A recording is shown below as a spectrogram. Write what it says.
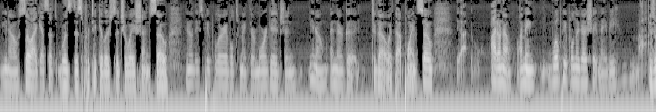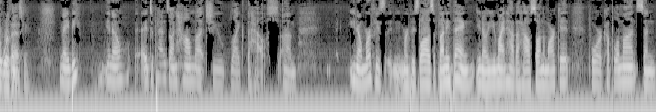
you know so i guess that was this particular situation. So you know these people are able to make their mortgage and you know and they're good to go at that point. So yeah, i don't know. I mean will people negotiate? Maybe. Is it worth asking? maybe. You know it depends on how much you like the house. Um you know Murphy's Murphy's law is a funny thing. You know you might have a house on the market for a couple of months and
